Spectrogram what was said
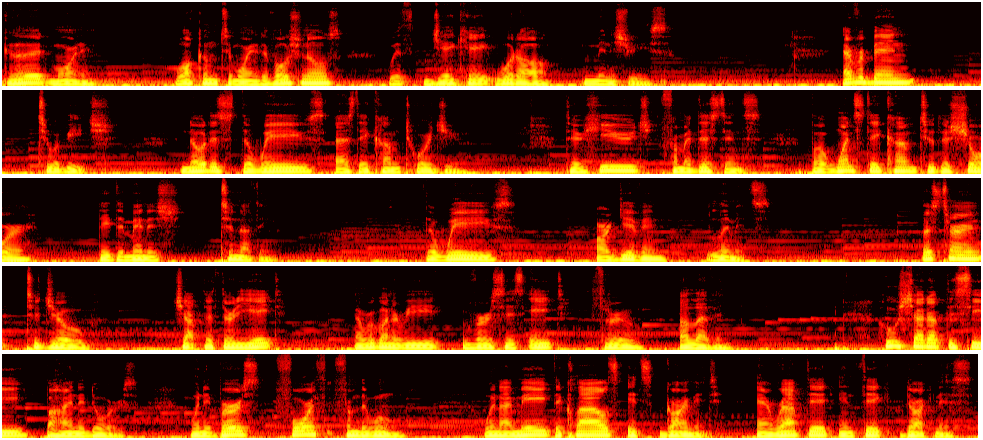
Good morning. Welcome to Morning Devotionals with J.K. Woodall Ministries. Ever been to a beach? Notice the waves as they come towards you. They're huge from a distance, but once they come to the shore, they diminish to nothing. The waves are given limits. Let's turn to Job chapter 38, and we're going to read verses 8 through 11. Who shut up the sea behind the doors when it burst forth from the womb? When I made the clouds its garment and wrapped it in thick darkness,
